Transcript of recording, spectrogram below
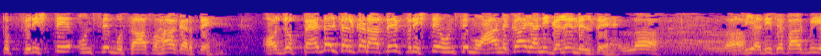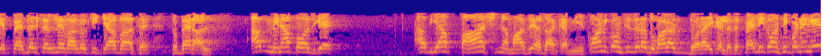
تو فرشتے ان سے مسافہ کرتے ہیں۔ اور جو پیدل چل کر آتے ہیں فرشتے ان سے معانقہ یعنی گلے ملتے ہیں۔ اللہ۔ اب یہ حدیث پاک بھی ہے پیدل چلنے والوں کی کیا بات ہے؟ تو بہرحال اب مینا پہنچ گئے۔ اب یہاں پانچ نمازیں ادا کرنی ہے کون کون سی ذرا دوبارہ دہرائی کر لیتے پہلی کون سی پڑھیں گے؟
